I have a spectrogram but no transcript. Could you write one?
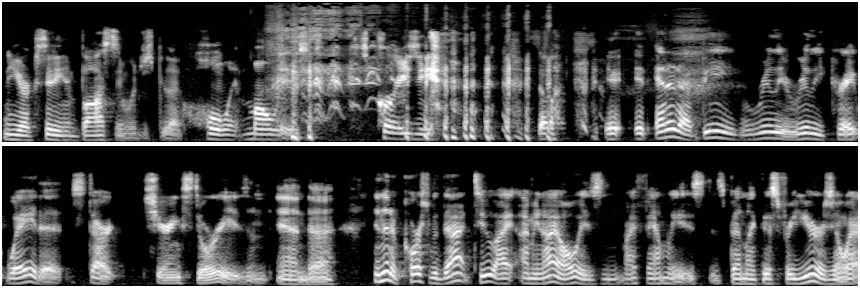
New York City and Boston would just be like, "Holy moly, it's, it's crazy!" so it, it ended up being a really, really great way to start sharing stories and and uh, and then of course with that too. I I mean I always my family has it's been like this for years. You know, I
